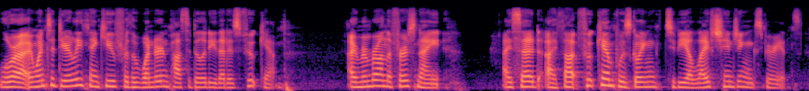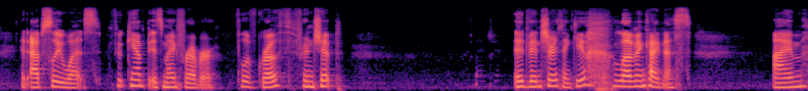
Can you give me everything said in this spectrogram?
Laura, I want to dearly thank you for the wonder and possibility that is Foto Camp. I remember on the first night, I said I thought Foto Camp was going to be a life-changing experience. It absolutely was. Foto Camp is my forever, full of growth, friendship, adventure, thank you, love and kindness. I'm,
